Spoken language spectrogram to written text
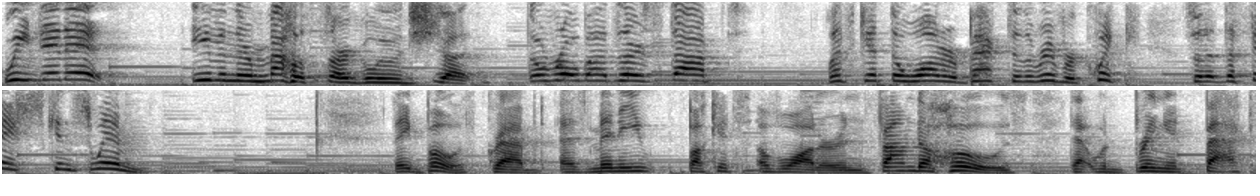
We did it! Even their mouths are glued shut. The robots are stopped. Let's get the water back to the river quick so that the fish can swim. They both grabbed as many buckets of water and found a hose that would bring it back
